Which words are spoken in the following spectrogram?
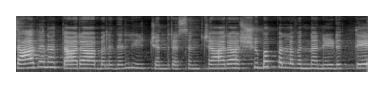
ಸಾಧನ ತಾರಾಬಲದಲ್ಲಿ ಚಂದ್ರ ಸಂಚಾರ ಶುಭ ಫಲವನ್ನು ನೀಡುತ್ತೆ.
